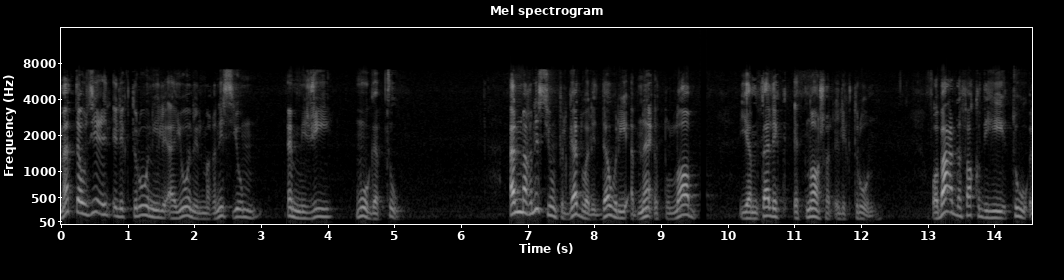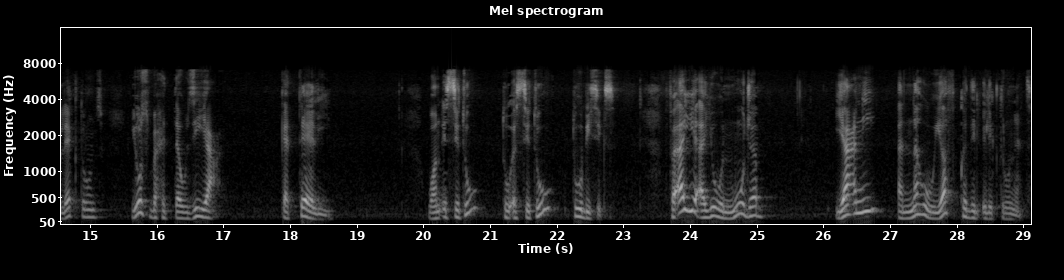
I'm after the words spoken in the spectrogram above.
ما التوزيع الإلكتروني لأيون المغنيسيوم Mg موجب؟ 2 المغنيسيوم في الجدول الدوري أبناء الطلاب يمتلك 12 إلكترون وبعد فقده 2 إلكترونز يصبح التوزيع كالتالي 1s2 2s2 2b6 فأي أيون موجب يعني أنه يفقد الإلكترونات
